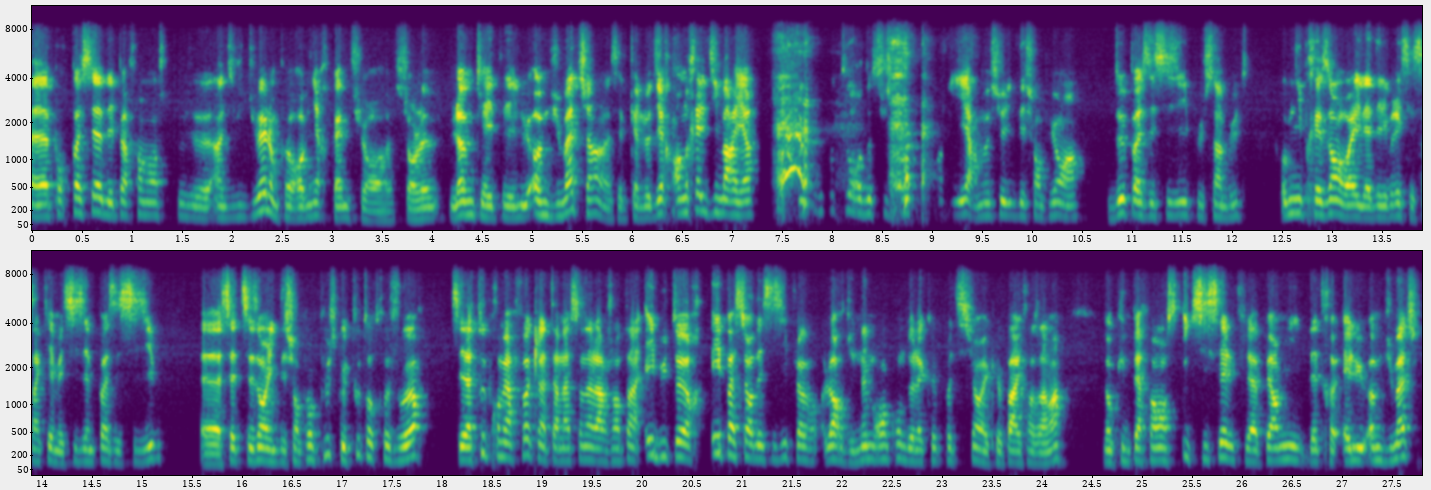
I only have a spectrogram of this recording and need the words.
Euh, pour passer à des performances plus euh, individuelles, on peut revenir quand même sur, euh, sur l'homme qui a été élu homme du match, hein, c'est le cas de le dire, André Di Maria. De suspension hier, Monsieur Ligue des Champions, hein, deux passes décisives plus un but. Omniprésent, voilà, il a délivré ses cinquième et sixième passes décisives cette saison en Ligue des Champions, plus que tout autre joueur. C'est la toute première fois que l'international argentin est buteur et passeur décisif lors d'une même rencontre de la compétition avec le Paris Saint-Germain. Donc une performance XXL qui lui a permis d'être élu homme du match.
